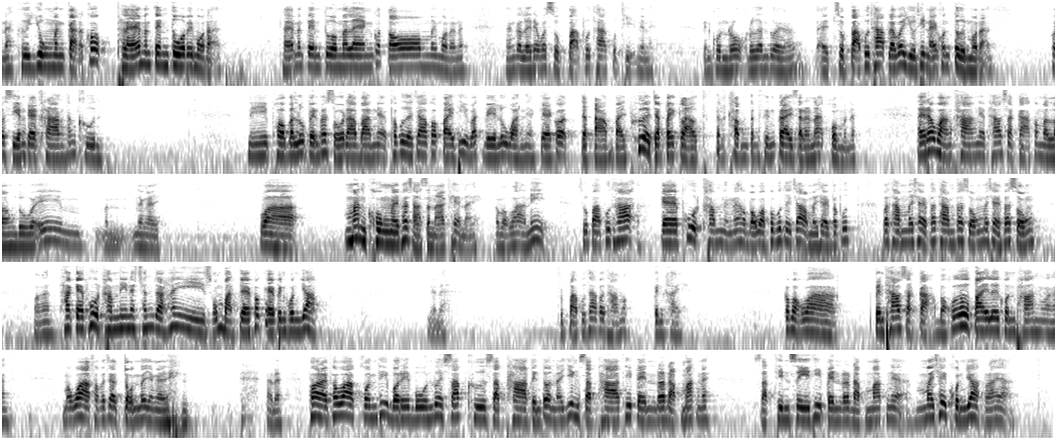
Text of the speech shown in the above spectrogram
นะคือยุงมันกัดก็แผลมันเต็มตัวไปหมดอะ แผลมันเต็มตัวมแมลงก็ตอมไปหมดอะนะนั้นก็เลยเรียกว่าสุปปะพุทธกุฏิเนี่ยนะเป็นคนโรคเรื้อนด้วยนะไอ้สุปปะพุทธแปลว่าอยู่ที่ไหนคนตื่นหมดอะเพราะเสียงแกครางทั้งคืน นี่พอบรรลุเป็นพระโสดาบันเนี่ยพระพุทธเจ้าก็ไปที่วัดเวลุวันเนี่ยแกก็จะตามไปเพื่อจะไปกล่าวคำถึงไตรสารณคมนะไอระหว่างทางเนี่ยเท้าสากาก็มาลองดูว่าเอ๊ะมันยังไง ว่ามั่นคงในพระศาสนาแค่ไหนเขาบอกว่านี่สุปาพุทธะแกพูดคำหนึ่งนะเขาบอกว่าพระพุทธเจ้าไม่ใช่พระพุทธพระธรรมไม่ใช่พระธรรมพระสงฆ์ไม่ใช่พระสงฆ์ว่างั้นถ้าแกพูดคำนี้นะฉันจะให้สมบัติแกเพราะแกเป็นคนยาก เนี่ยนะสุปาพุทธะก็ถามว่าเป็นใคร ก็บอกว่าเป็นเท้าสักกะ บอกว่าเออไปเลยคนพานว่างั้น มาว่าข้าพเจ้าจนได้ยังไงนะเพราะอะไรเพราะว่าคนที่บริบูรณ์ด้วยทรัพย์คือศรัทธาเป็นต้นนะยิ่งศรัทธาที่เป็นระดับมรรคนะสัตทินรีที่เป็นระดับมรรคเนี่ย ไม่ใช่คนยากไร้อะ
